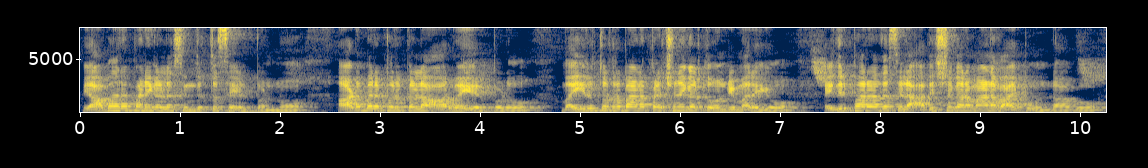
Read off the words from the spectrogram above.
வியாபார பணிகளில் சிந்தித்து செயல்படணும். ஆடம்பர பொருட்களில் ஆர்வம் ஏற்படும். வயிறு தொடர்பான பிரச்சனைகள் தோன்றி மறையும். எதிர்பாராத சில அதிர்ஷ்டகரமான வாய்ப்பு உண்டாகும்.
